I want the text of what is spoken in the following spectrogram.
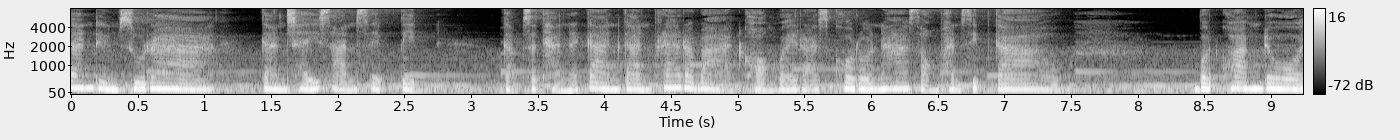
การดื่มสุรา การใช้สารเสพติด กับสถานการณ์การแพร่ระบาดของไวรัสโคโรนา 2019 บทความโดย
